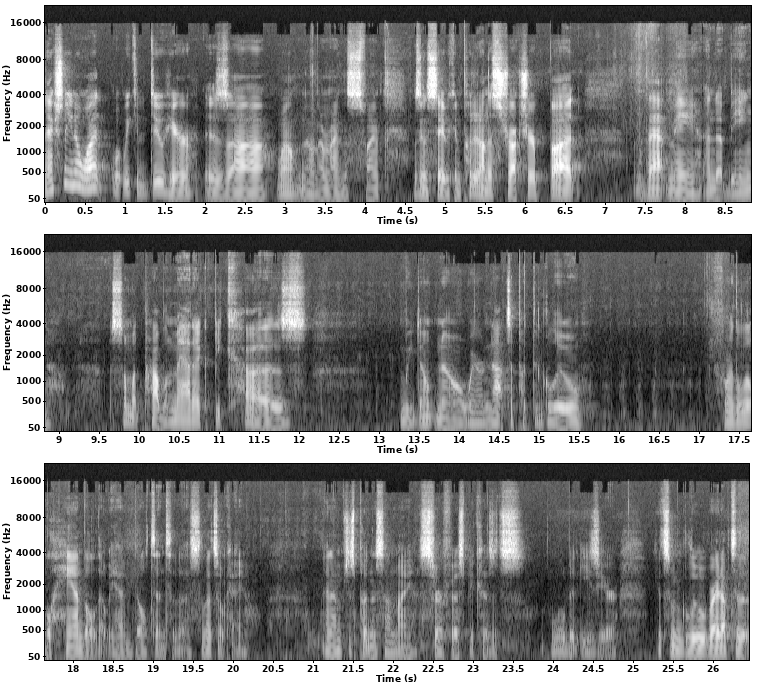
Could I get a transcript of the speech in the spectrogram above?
and actually, you know what? What we could do here is, uh, well, no, never mind. This is fine. I was going to say we can put it on the structure, but that may end up being somewhat problematic because we don't know where not to put the glue for the little handle that we have built into this. So that's okay. And I'm just putting this on my surface because it's a little bit easier. Get some glue right up to the,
